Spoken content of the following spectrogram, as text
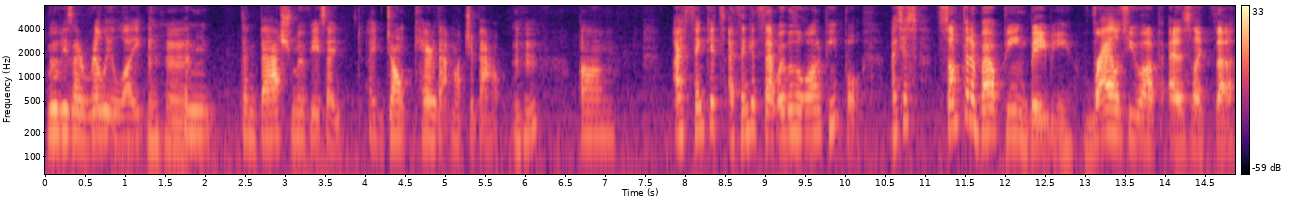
movies I really like than than bash movies I I don't care that much about. Um, I think it's I think it's that way with a lot of people. I just something about being baby riles you up as like the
